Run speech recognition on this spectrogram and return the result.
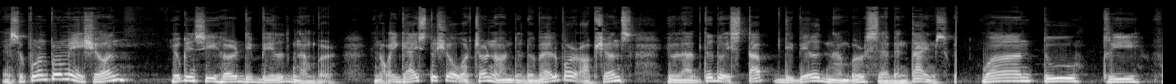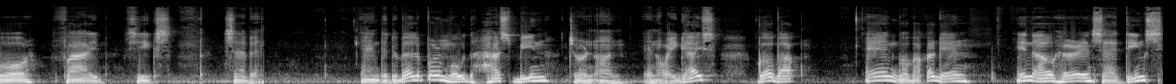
And software information, you can see here the build number. And okay guys, to show or turn on the developer options, you'll have to do is tap the build number 7 times. 1, 2, 3, 4, 5, 6, 7. And the developer mode has been turned on. And okay guys, go back and go back again. And now here in settings,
